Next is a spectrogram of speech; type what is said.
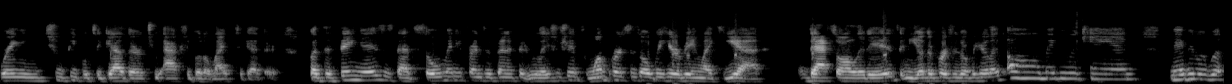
bringing two people together to actually build a life together. But the thing is, is that so many friends with benefit relationships, one person's over here being like, yeah, that's all it is. And the other person's over here like, oh, maybe we can, maybe we will.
